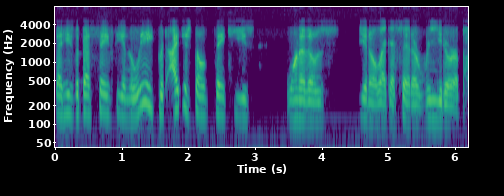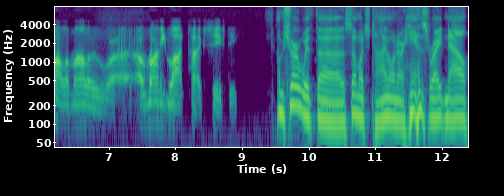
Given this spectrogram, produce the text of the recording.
that he's the best safety in the league, but I just don't think he's one of those, you know, like I said, a Reed or a Polamalu, uh, a Ronnie Lott type safety. I'm sure with uh, so much time on our hands right now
